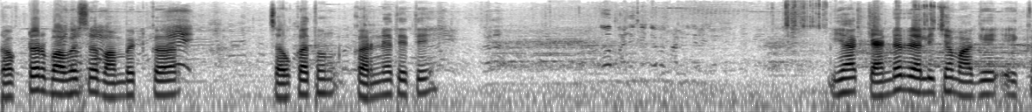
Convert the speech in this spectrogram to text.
डॉक्टर बाबासाहेब आंबेडकर चौकातून करण्यात येते. या कँडर रॅलीच्या मागे एक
